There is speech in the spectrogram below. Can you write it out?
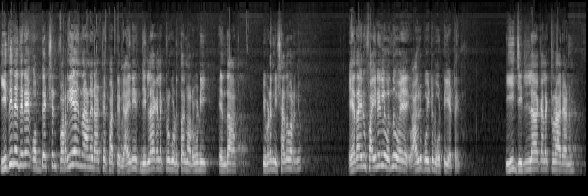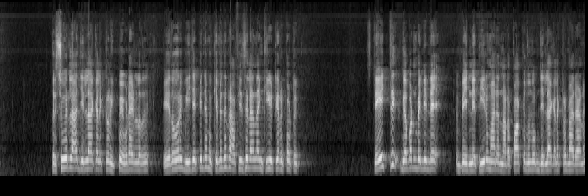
ഇതിനെതിരെ ഒബ്ജക്ഷൻ പറയുക എന്നാണ് രാഷ്ട്രീയ പാർട്ടിയിൽ. അതിന് ജില്ലാ കലക്ടർ കൊടുത്ത മറുപടി എന്താ? ഇവിടെ നിഷാദ് പറഞ്ഞു. ഏതായാലും ഫൈനലിൽ വന്നു പോയേ അവർ പോയിട്ട് വോട്ട് ചെയ്യട്ടെ. ഈ ജില്ലാ കലക്ടർ ആരാണ്? തൃശ്ശൂരിൽ ആ ജില്ലാ കലക്ടർ ഇപ്പോൾ എവിടെയുള്ളത് ഏതോ ഒരു ബി ജെ പിന്റെ മുഖ്യമന്ത്രിയുടെ ഓഫീസിലാണ് എനിക്ക് കിട്ടിയ റിപ്പോർട്ട് സ്റ്റേറ്റ് ഗവൺമെന്റിന്റെ പിന്നെ തീരുമാനം നടപ്പാക്കുന്നതും ജില്ലാ കലക്ടർമാരാണ്.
